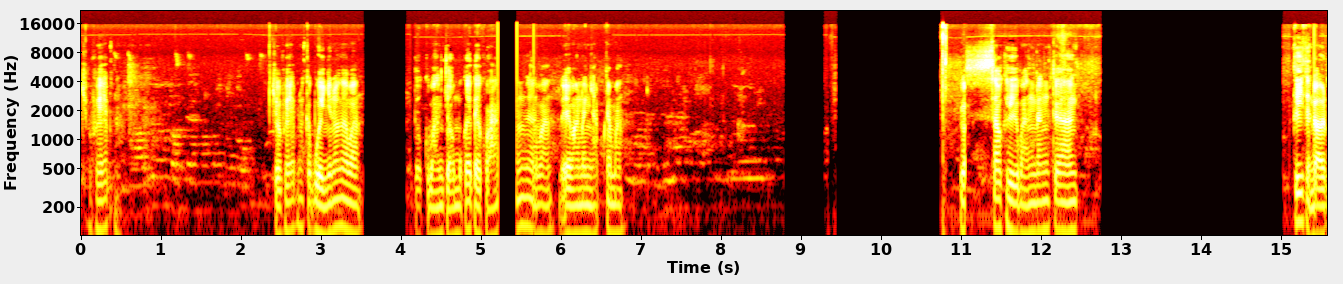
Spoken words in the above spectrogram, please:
Cho phép nè cho phép nó cấp quyền cho nó các bạn. Tụi các bạn chọn một cái tài khoản các bạn để bạn đăng nhập các bạn. Rồi, sau khi các bạn đăng à, ký thành đơn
